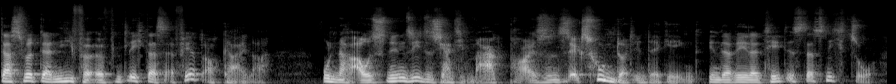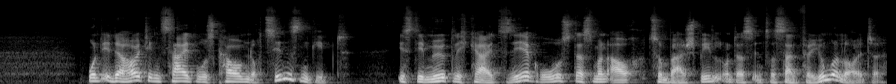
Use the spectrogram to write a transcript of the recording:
Das wird dann nie veröffentlicht, das erfährt auch keiner. Und nach außen hin sieht es, ja, die Marktpreise sind 600 in der Gegend. In der Realität ist das nicht so. Und in der heutigen Zeit, wo es kaum noch Zinsen gibt, ist die Möglichkeit sehr groß, dass man auch zum Beispiel, und das ist interessant für junge Leute,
